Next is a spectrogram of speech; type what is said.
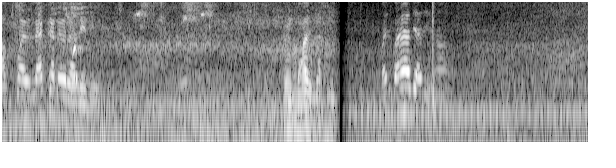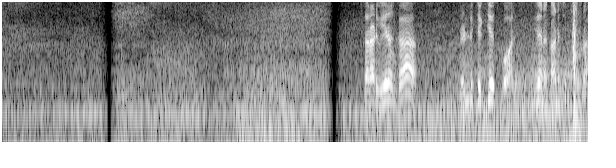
అబ్బాయి లెక్కనే రాదు ఇది మరి అది అది ఒకసారి ఆడు పోయినాక రెండు చెక్ చేసుకోవాలి. ఇదేనా? కాంట చెప్తురా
